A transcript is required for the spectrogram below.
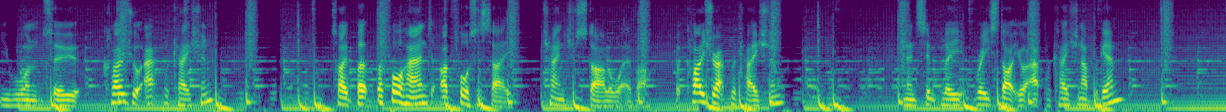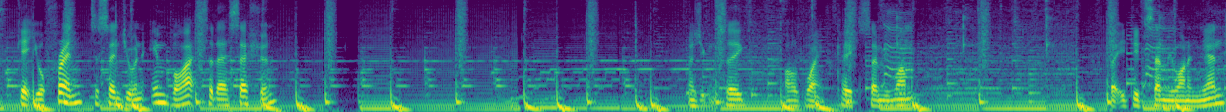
you want to close your application. So, but beforehand, I'd force a save, change your style or whatever. But close your application, and then simply restart your application up again get your friend to send you an invite to their session. As you can see, I was waiting for Keith to send me one. But he did send me one in the end.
